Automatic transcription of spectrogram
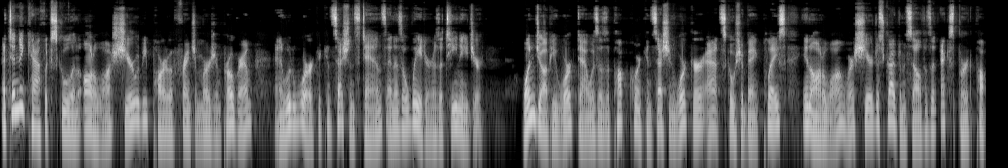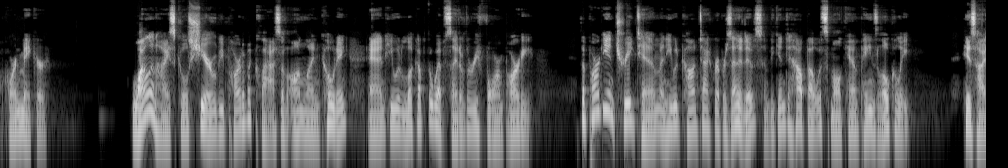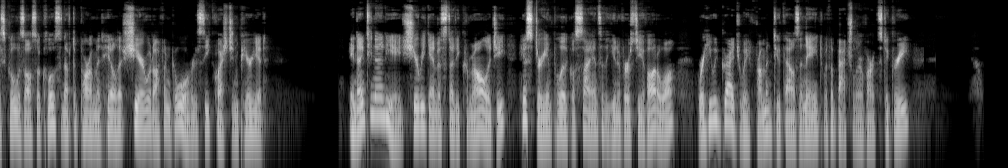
Attending Catholic school in Ottawa, Scheer would be part of a French immersion program and would work at concession stands and as a waiter as a teenager. One job he worked at was as a popcorn concession worker at Scotiabank Place in Ottawa, where Scheer described himself as an expert popcorn maker. While in high school, Scheer would be part of a class of online coding, and he would look up the website of the Reform Party. The party intrigued him, and he would contact representatives and begin to help out with small campaigns locally. His high school was also close enough to Parliament Hill that Scheer would often go over to see question period. In 1998, Scheer began to study criminology, history, and political science at the University of Ottawa, where he would graduate from in 2008 with a Bachelor of Arts degree.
